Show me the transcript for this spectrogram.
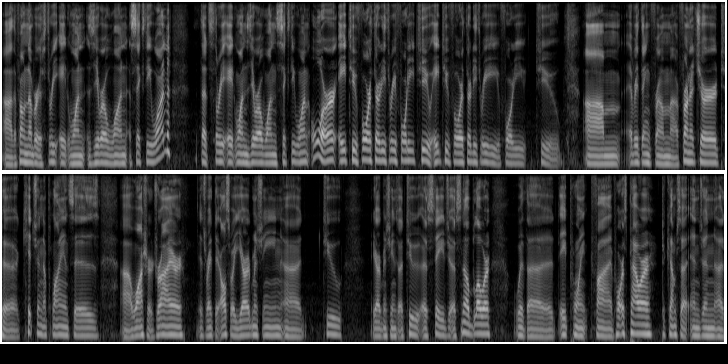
Uh, the phone number is 381 0161. That's 3810161 or 824 3342. 824 3342. Um, everything from uh, furniture to kitchen appliances, uh, washer, dryer. It's right there. Also, a yard machine, uh, two yard machines, a two a stage a snow blower with a 8.5 horsepower Tecumseh engine, uh,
